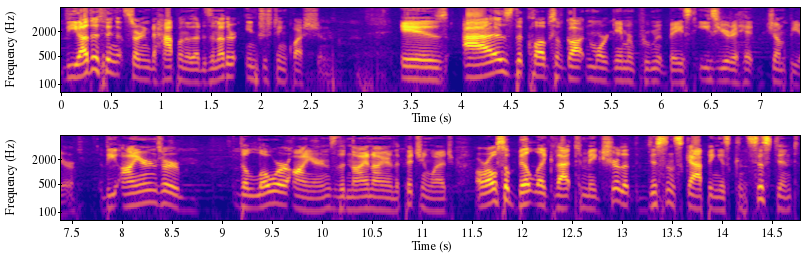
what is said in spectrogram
The other thing that's starting to happen, though, that is another interesting question, is as the clubs have gotten more game improvement based, easier to hit, jumpier, the irons are. The lower irons, the nine iron, the pitching wedge, are also built like that to make sure that the distance gapping is consistent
